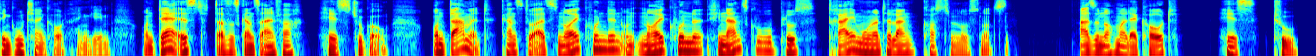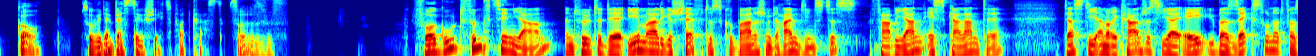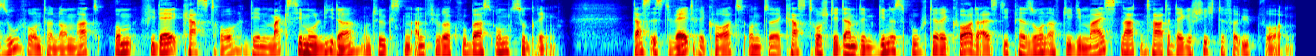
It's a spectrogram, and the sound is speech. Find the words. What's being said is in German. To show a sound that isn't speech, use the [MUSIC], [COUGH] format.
den Gutscheincode eingeben. Und der ist, das ist ganz einfach, His2Go. Und damit kannst du als Neukundin und Neukunde Finanzguru Plus drei Monate lang kostenlos nutzen. Also nochmal der Code His2Go. So wie der beste Geschichtspodcast. So ist es. Vor gut 15 Jahren enthüllte der ehemalige Chef des kubanischen Geheimdienstes, Fabian Escalante, dass die amerikanische CIA über 600 Versuche unternommen hat, um Fidel Castro, den Maximo Leader und höchsten Anführer Kubas, umzubringen. Das ist Weltrekord und äh, Castro steht damit im Guinness-Buch der Rekorde als die Person, auf die die meisten Attentate der Geschichte verübt wurden.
